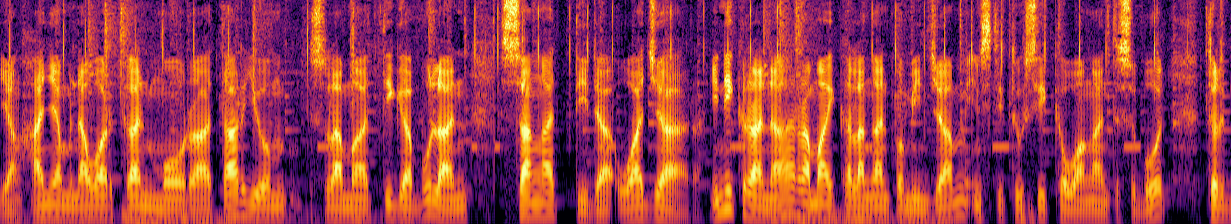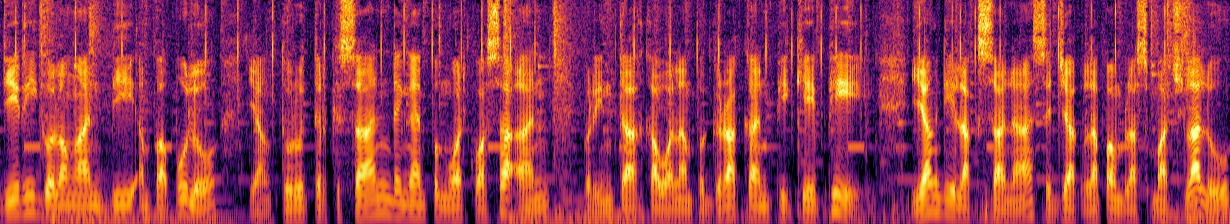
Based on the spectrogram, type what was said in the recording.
yang hanya menawarkan moratorium selama tiga bulan sangat tidak wajar besar. Ini kerana ramai kalangan peminjam institusi kewangan tersebut terdiri golongan B40 yang turut terkesan dengan penguatkuasaan Perintah Kawalan Pergerakan PKP yang dilaksana sejak 18 Mac lalu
